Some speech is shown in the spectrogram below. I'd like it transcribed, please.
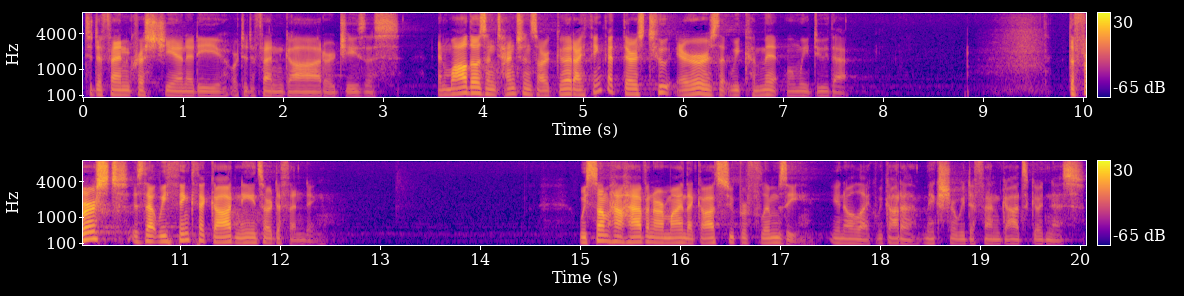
to defend Christianity, or to defend God or Jesus. And while those intentions are good, I think that there's two errors that we commit when we do that. The first is that we think that God needs our defending. We somehow have in our mind that God's super flimsy, you know, like we gotta make sure we defend God's goodness.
